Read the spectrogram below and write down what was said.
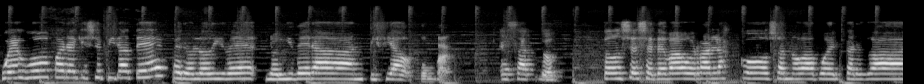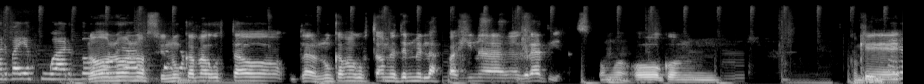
juego para que se piratee, pero lo, libe- lo lideran pifiado. Con back. Exacto. Entonces se te va a borrar las cosas, no va a poder cargar, vaya a jugar dos No, no, no, si nunca me ha gustado, claro, nunca me ha gustado meterme en las páginas gratis, como, o Con- que,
